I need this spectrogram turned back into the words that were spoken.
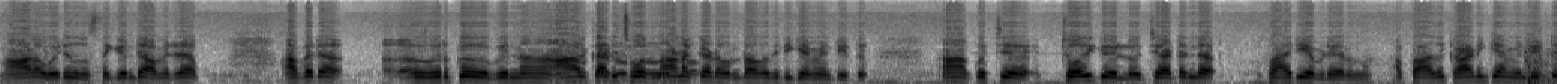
നാളെ ഒരു ദിവസത്തേക്ക് വേണ്ടി അവരെ അവരെ ഇവർക്ക് പിന്നെ ആൾക്കാർ നാണക്കേട് ഉണ്ടാവാതിരിക്കാൻ വേണ്ടിയിട്ട്. ആ കൊച്ച് ചോദിക്കുമല്ലോ ചേട്ടന്റെ ഭാര്യ എവിടെയായിരുന്നു? അപ്പൊ അത് കാണിക്കാൻ വേണ്ടിയിട്ട്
